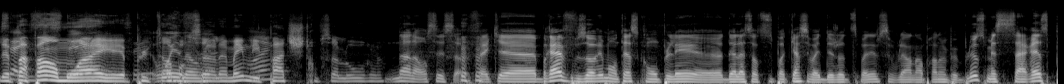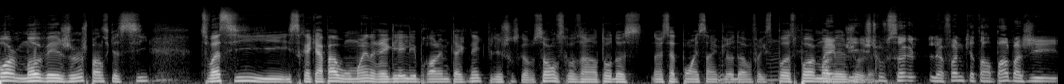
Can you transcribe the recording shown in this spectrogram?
Le papa en moi est plus de temps Oui, pour non. ça. là. Même les patchs, je trouve ça lourd. là. Non, non, c'est ça. fait que, euh, bref, vous aurez mon test complet euh, de la sortie du podcast. Il va être déjà disponible si vous voulez en, en prendre un peu plus. Mais ça reste pas un mauvais jeu. Je pense que si, tu vois, si il serait capable au moins de régler les problèmes techniques puis les choses comme ça, on serait aux alentours de- d'un 7.5. Là, donc, fait que c'est pas, pas un mauvais Ben, puis jeu. je trouve ça le fun que t'en parles parce que j'ai.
